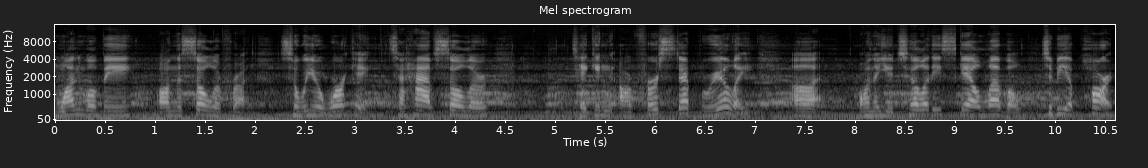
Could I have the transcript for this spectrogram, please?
One will be on the solar front. So we are working to have solar taking our first step really uh, on a utility scale level to be a part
